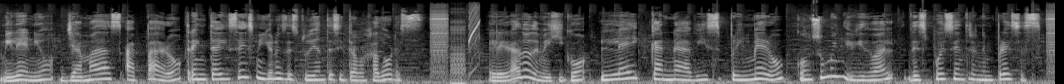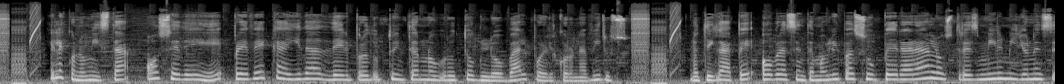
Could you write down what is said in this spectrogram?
Milenio, llamadas a paro, 36 millones de estudiantes y trabajadores. El Heraldo de México, ley cannabis primero, consumo individual, después entra en empresas. El economista OCDE prevé caída del Producto Interno Bruto global por el coronavirus. Notigape, Obras en Tamaulipas superará los 3 mil millones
